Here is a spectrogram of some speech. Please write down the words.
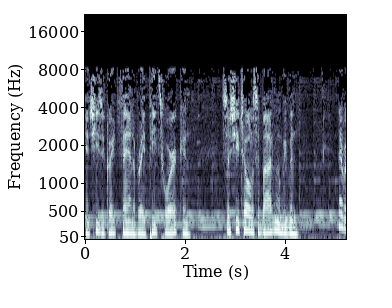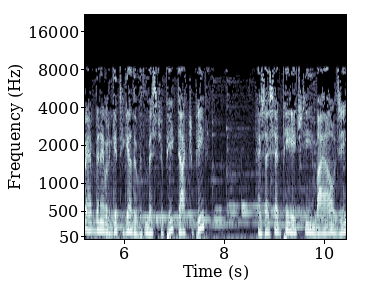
and she's a great fan of Ray Peat's work, and so she told us about him, and we've been never have been able to get together with Mr. Peat, Dr. Peat. As I said, PhD in biology,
